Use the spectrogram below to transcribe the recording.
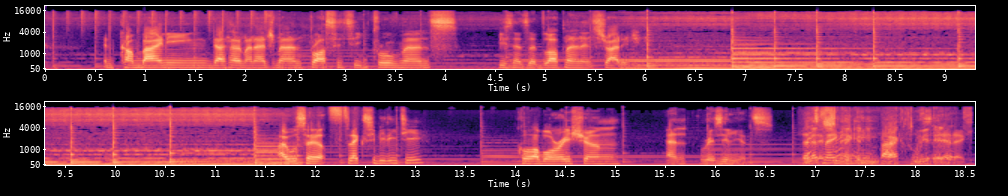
and combining data management, process improvements, business development and strategy. I would say flexibility, collaboration, and resilience. Let's, Let's make, make, an impact with EDHEC.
